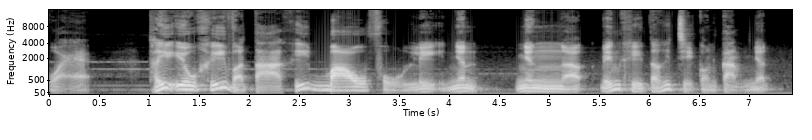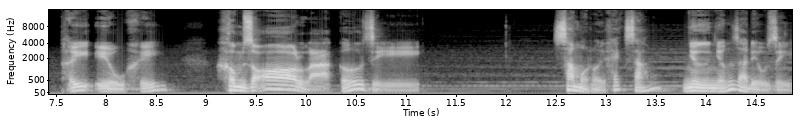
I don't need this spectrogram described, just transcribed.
quẻ. Thấy yêu khí và tà khí bao phủ lị nhân. Nhưng à, đến khi tới chỉ còn cảm nhận thấy yêu khí. Không rõ là cớ gì. Sau một hồi khách sáo, như nhớ ra điều gì,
